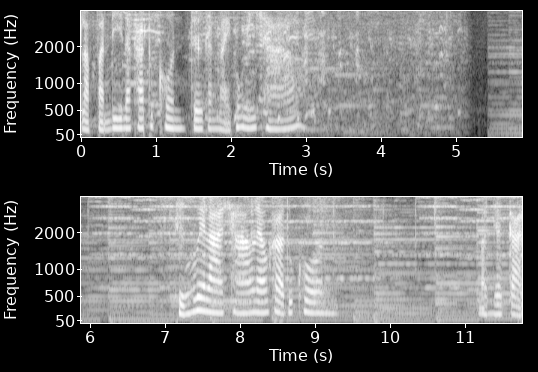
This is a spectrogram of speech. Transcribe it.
หลับฝันดีนะคะทุกคนเจอกันใหม่พรุ่งนี้เช้า ถึงเวลาเช้าแล้วค่ะทุกคน บรรยากาศ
